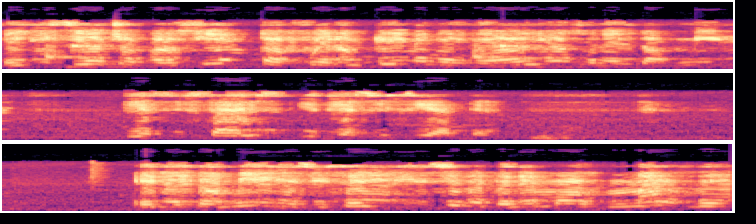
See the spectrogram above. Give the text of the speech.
el 18% fueron crímenes de odios en el 2016 y 17. En el 2016 y 2017 tenemos más del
